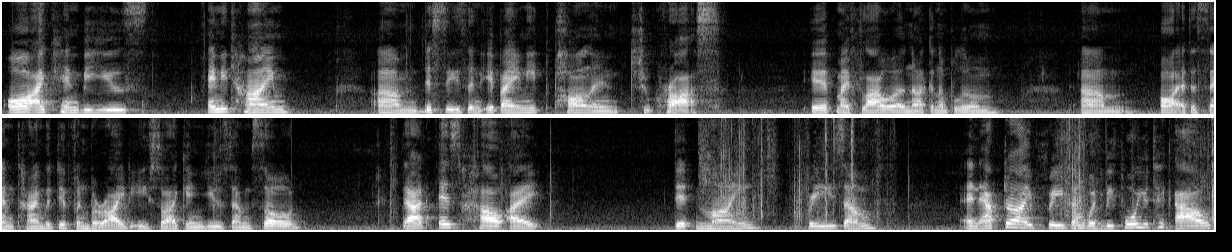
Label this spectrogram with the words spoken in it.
or I can be used anytime um, this season if I need pollen to cross. If my flower not gonna bloom um, all at the same time with different varieties so I can use them. So that is how I did mine, freeze them. And after I freeze them, before you take out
